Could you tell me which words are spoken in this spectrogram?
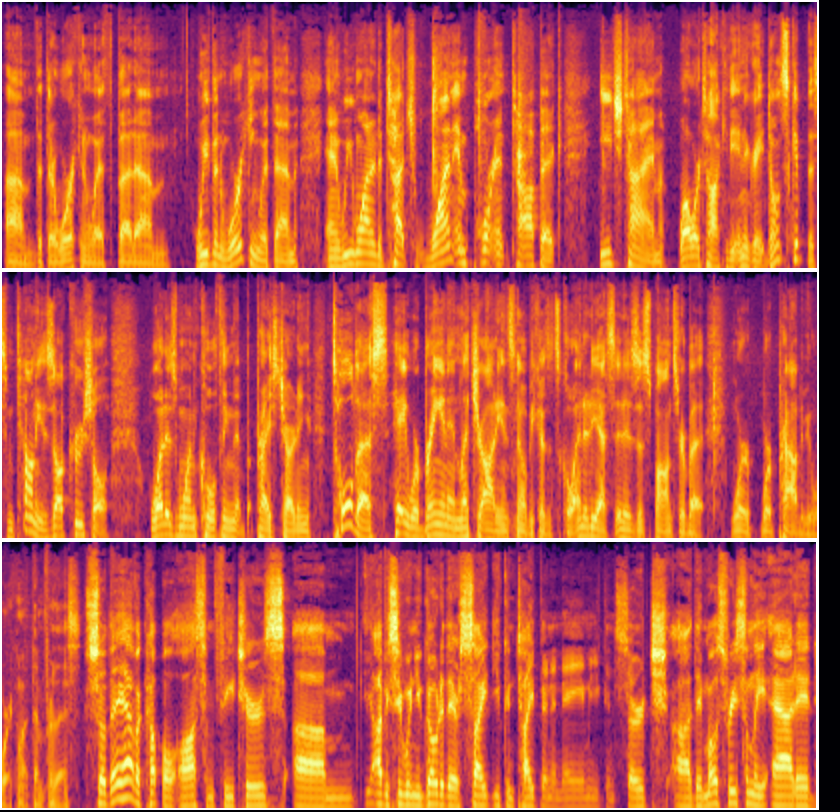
um, that they're working with. But um, we've been working with them, and we wanted to touch one important topic each time while we're talking to integrate. Don't skip this. I'm telling you, this is all crucial. What is one cool thing that price charting told us? Hey, we're bringing in. Let your audience know because it's cool. And yes, it is a sponsor, but we're we're proud to be working with them for this. So they have a couple awesome features. Um, obviously, when you go to their site, you can type in a name and you can search. Uh, they most recently added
